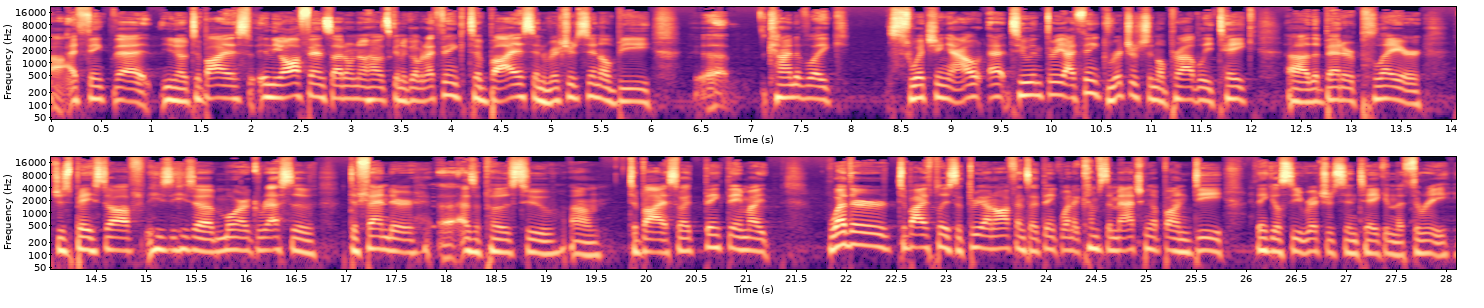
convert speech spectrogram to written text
Uh, I think that you know Tobias in the offense. I don't know how it's going to go, but I think Tobias and Richardson will be uh, kind of like switching out at two and three. I think Richardson will probably take uh, the better player just based off he's he's a more aggressive defender uh, as opposed to um, Tobias. So I think they might. Whether Tobias plays the three on offense, I think when it comes to matching up on D, I think you'll see Richardson taking the three.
